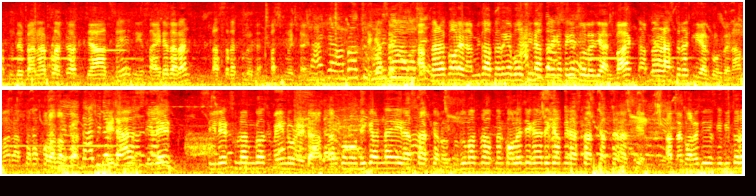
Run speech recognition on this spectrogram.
আপনাদের ব্যানার প্লাকার্ড যা আছে নিয়ে সাইডে দাঁড়ান। রাস্তাটা খুলে দেন পাঁচ মিনিট টাইম ঠিক আছে? আপনারা করেন আমি তো আপনাদেরকে বলছি না আপনার এখান থেকে চলে যান বাট আপনারা রাস্তাটা ক্লিয়ার করবেন। আমার রাস্তাটা খোলা দরকার। এটা সিলেট সিলেট সুনামগঞ্জ মেইন রোড এটা। আপনার কোনো অধিকার নাই এই রাস্তা আটকানো শুধুমাত্র আপনার কলেজ এখানে দেখে আপনি রাস্তা আটকাচ্ছেন আজকে। আপনার কলেজে আজকে ভিতরে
